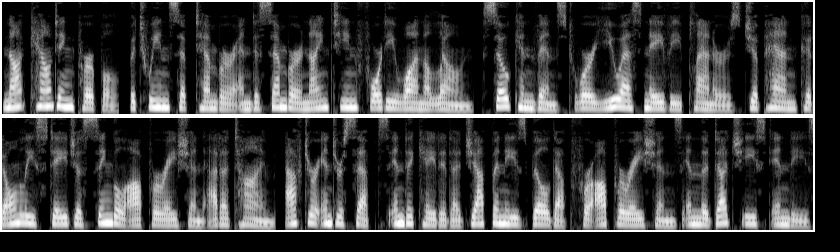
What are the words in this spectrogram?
not counting Purple, between September and December 1941 alone. So convinced were U.S. Navy planners Japan could only stage a single operation at a time, after intercepts indicated a Japanese buildup for operations in the Dutch East Indies,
